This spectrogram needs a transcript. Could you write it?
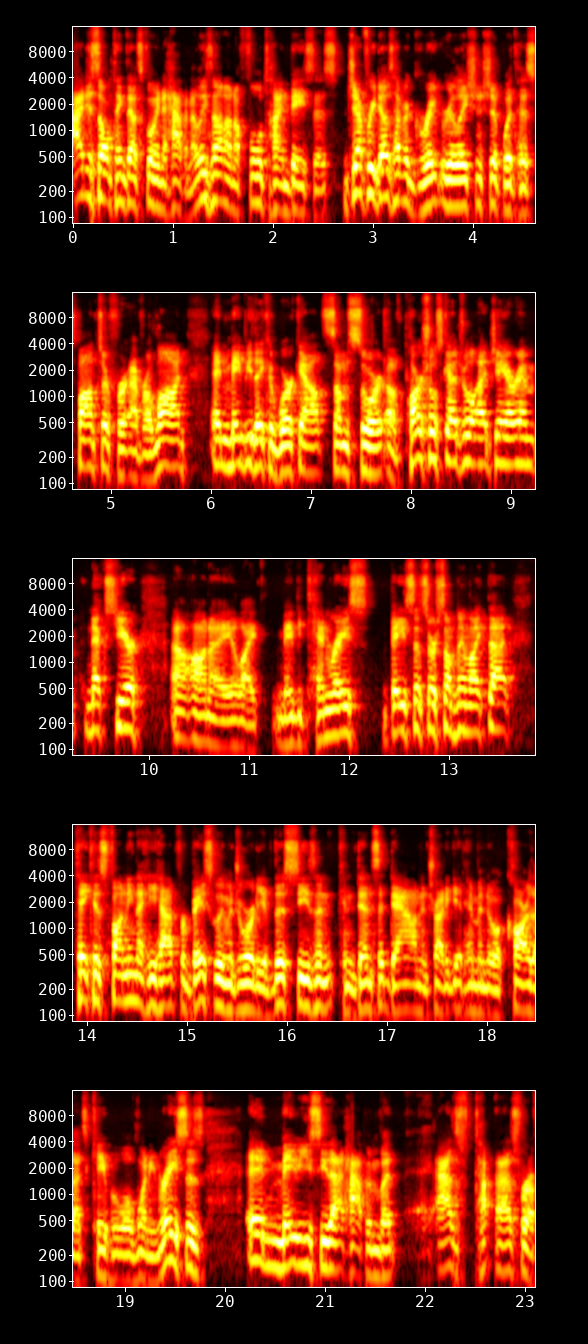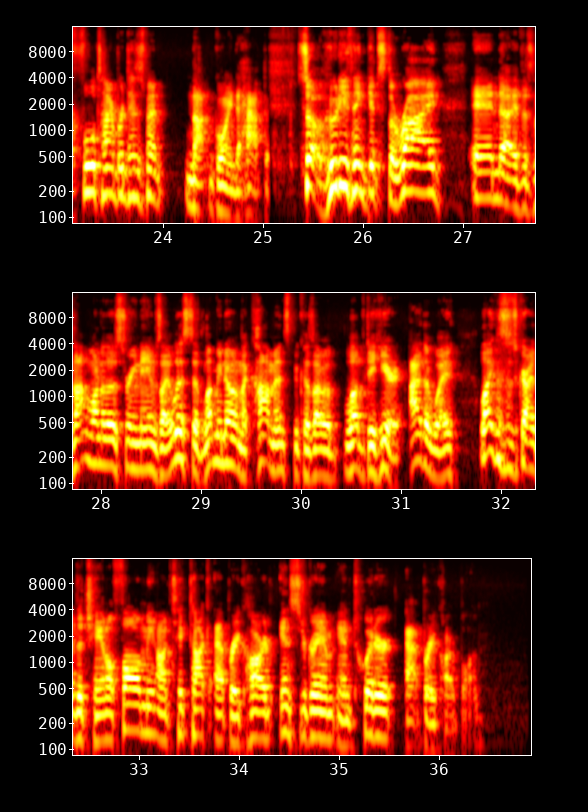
I just don't think that's going to happen, at least not on a full-time basis. Jeffrey does have a great relationship with his sponsor, Forever Lawn, and maybe they could work out some sort of partial schedule at JRM next year uh, on a, like, maybe 10-race basis or something like that. Take his funding that he had for basically the majority of this season, condense it down, and try to get him into a car that's capable of winning races, and maybe you see that happen, but as, as for a full-time participant, not going to happen. So who do you think gets the ride? And uh, if it's not one of those three names I listed, let me know in the comments because I would love to hear it. Either way, like and subscribe to the channel. Follow me on TikTok at BrakeHard, Instagram, and Twitter at BrakeHardBlog.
